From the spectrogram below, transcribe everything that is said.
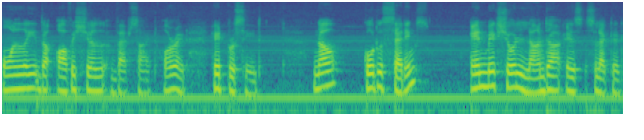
only the official website. Alright hit proceed. Now go to settings and make sure lambda is selected.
